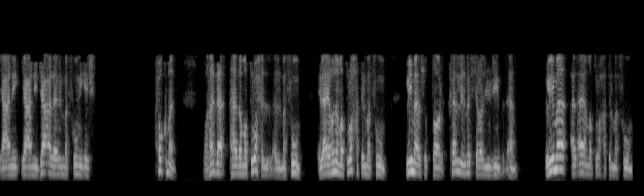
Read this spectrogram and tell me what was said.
يعني يعني جعل للمفهوم إيش؟ حكما. وهذا هذا مطروح المفهوم. الآية هنا مطروحة المفهوم؟ لما يا شطار؟ خلي المكسر يجيب الآن. لما الآية مطروحة المفهوم؟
